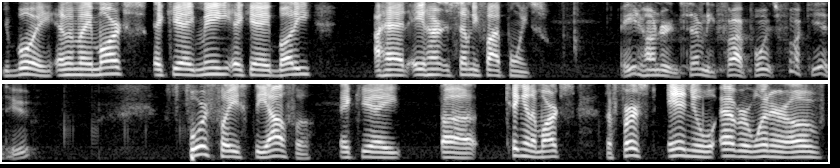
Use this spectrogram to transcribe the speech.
your boy MMA Marks, aka me, aka Buddy. I had 875 points. 875 points. Fuck yeah, dude. Fourth place, the Alpha, aka uh, King of the Marks, the first annual ever winner of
